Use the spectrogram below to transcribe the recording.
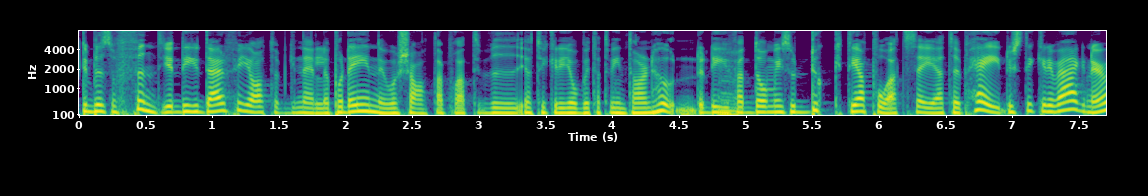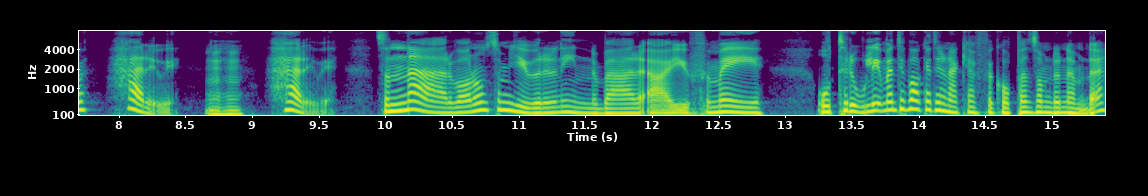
det blir så fint. Det är därför jag typ gnäller på dig nu och tjatar på att vi, jag tycker det är jobbigt att vi inte har en hund. Det är ju för att de är så duktiga på att säga typ, hej du sticker iväg nu, här är vi. Mhm. Här är vi. Så närvaron som djuren innebär är ju för mig otrolig. Men tillbaka till den här kaffekoppen som du nämnde.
